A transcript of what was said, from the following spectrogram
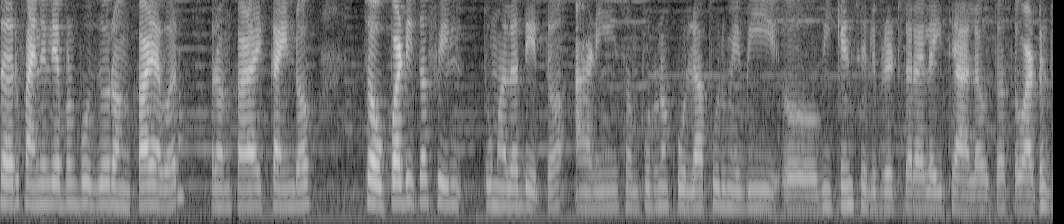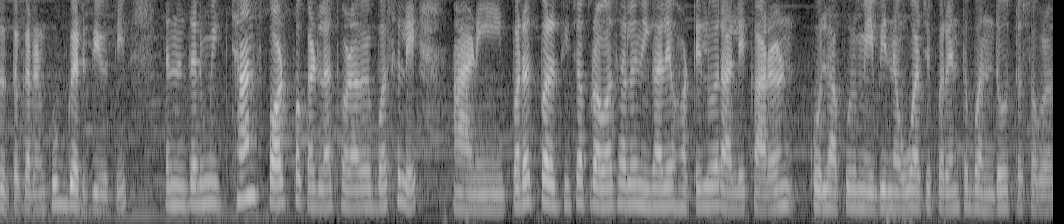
तर फायनली आपण पोचलो रंकाळ्यावर. रंकाळा एक काइंड ऑफ चौपाटीचा फील तुम्हाला देतं आणि संपूर्ण कोल्हापूर मे बी वीकेंड सेलिब्रेट करायला इथे आला होता असं वाटत होतं कारण खूप गर्दी होती. त्यानंतर मी छान स्पॉट पकडला थोडा वेळ बसले आणि परत परतीच्या प्रवासाला निघाले हॉटेलवर आले कारण कोल्हापूर मे बी नऊ वाजेपर्यंत बंद होतं सगळं.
